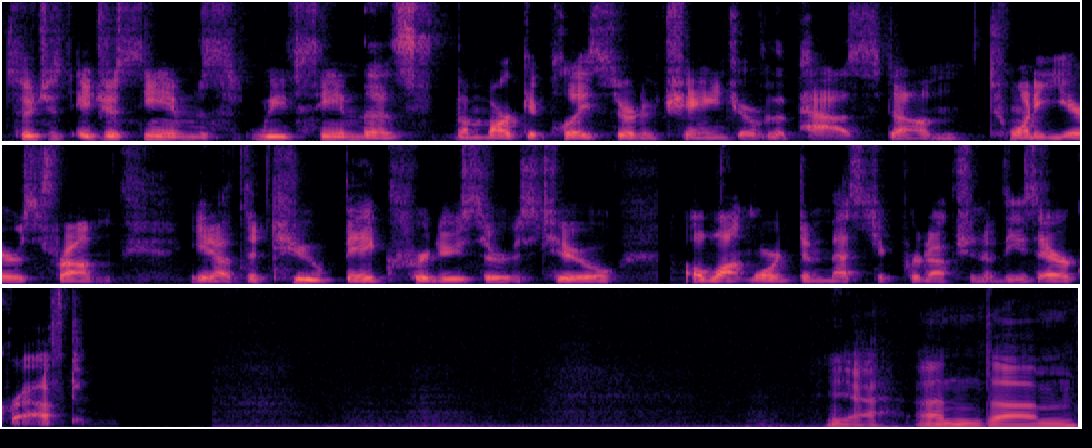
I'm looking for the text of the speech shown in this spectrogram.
So it just it just seems we've seen this the marketplace sort of change over the past um, twenty years from you know the two big producers to a lot more domestic production of these aircraft. Yeah, and um,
